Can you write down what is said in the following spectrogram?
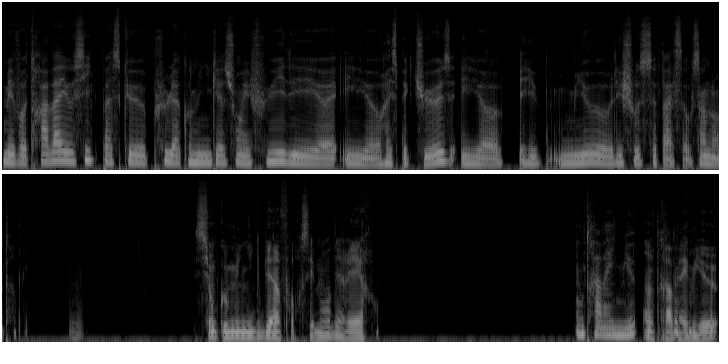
mais votre travail aussi, parce que plus la communication est fluide et, euh, et, euh, respectueuse, et, et mieux les choses se passent au sein de l'entreprise. Si on communique bien, forcément derrière, On travaille mieux. on travaille mieux.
